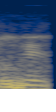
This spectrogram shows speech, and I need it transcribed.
RV.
